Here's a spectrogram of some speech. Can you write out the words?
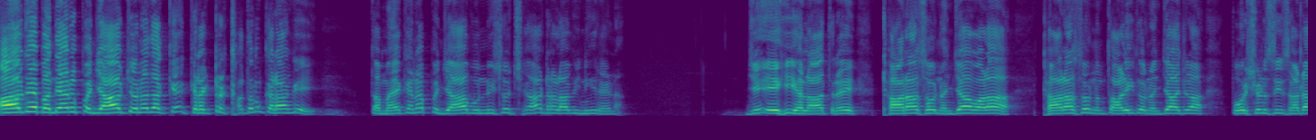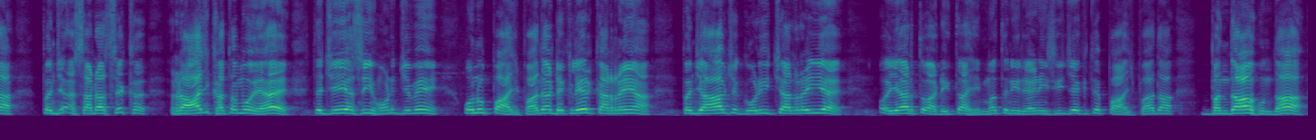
ਆਪਦੇ ਬੰਦਿਆਂ ਨੂੰ ਪੰਜਾਬ 'ਚ ਉਹਨਾਂ ਦਾ ਕਰੈਕਟਰ ਖਤਮ ਕਰਾਂਗੇ। ਤਾਂ ਮੈਂ ਕਹਿੰਦਾ ਪੰਜਾਬ 1966 ਵਾਲਾ ਵੀ ਨਹੀਂ ਰਹਿਣਾ। ਜੇ ਇਹੀ ਹਾਲਾਤ ਰਹੇ 1849 ਵਾਲਾ 1839 ਤੋਂ 49 ਜਿਹੜਾ ਪੋਰਸ਼ਨ ਸੀ ਸਾਡਾ, ਪੰਜ- ਸਾਡਾ ਸਿੱਖ ਰਾਜ ਖਤਮ ਹੋਇਆ ਹੈ, ਤੇ ਜੇ ਅਸੀਂ ਹੁਣ ਜਿਵੇਂ ਉਹਨੂੰ ਭਾਜਪਾ ਦਾ ਡਿਕਲੇਅਰ ਕਰ ਰਹੇ ਹਾਂ, ਪੰਜਾਬ 'ਚ ਗੋਲੀ ਚੱਲ ਰਹੀ ਹੈ ਉਹ ਯਾਰ ਤੁਹਾਡੀ ਤਾਂ ਹਿੰਮਤ ਨਹੀਂ ਰਹਿਣੀ ਸੀ ਜੇ ਕਿਤੇ ਭਾਜਪਾ ਦਾ ਬੰਦਾ ਹੁੰਦਾ।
